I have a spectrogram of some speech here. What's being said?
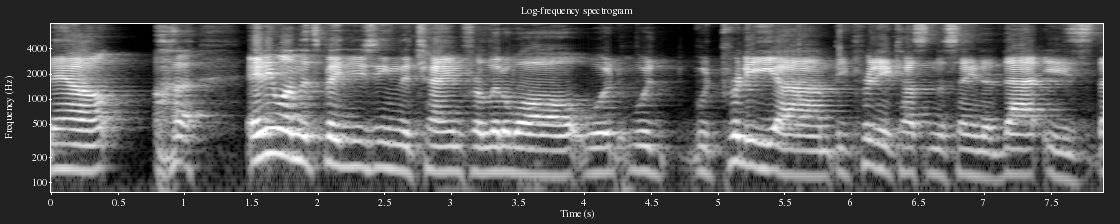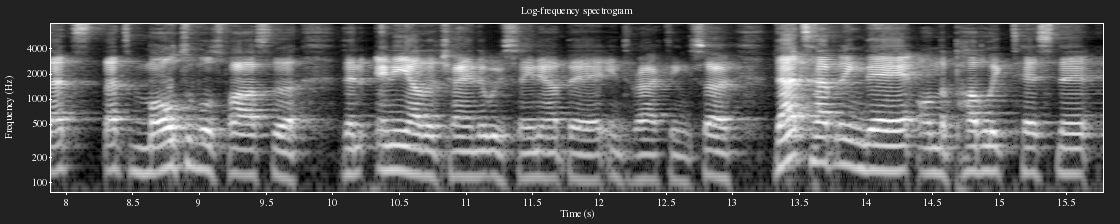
Now. anyone that's been using the chain for a little while would would would pretty um, be pretty accustomed to seeing that that is that's that's multiples faster than any other chain that we've seen out there interacting. So that's happening there on the public test net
